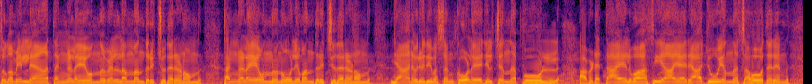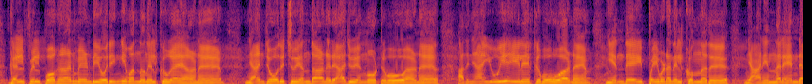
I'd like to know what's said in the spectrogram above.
സുഖമില്ല തങ്ങളെ ഒന്ന് വെള്ളം മന്ത്രിച്ചു തരണം തങ്ങളെ ഒന്ന് നൂൽ മന്ത്രിച്ചു തരണം. ഞാൻ ഒരു ദിവസം കോളേജിൽ ചെന്നപ്പോൾ അവിടെ അയൽവാസിയായ രാജു എന്ന സഹോദരൻ ഗൾഫിൽ പോകാൻ വേണ്ടി ഒരുങ്ങി വന്ന് നിൽക്കുകയാണ്. ഞാൻ ചോദിച്ചു എന്താണ് രാജു എങ്ങോട്ട് പോവുകയാണ് അത് ഞാൻ യു എയിലേക്ക് പോവുകയാണ് എന്തേ ഇപ്പം ഇവിടെ നിൽക്കുന്നത്? ഞാൻ ഇന്നലെ എന്റെ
